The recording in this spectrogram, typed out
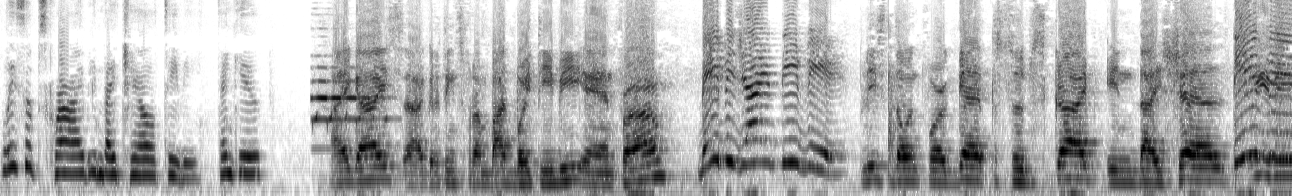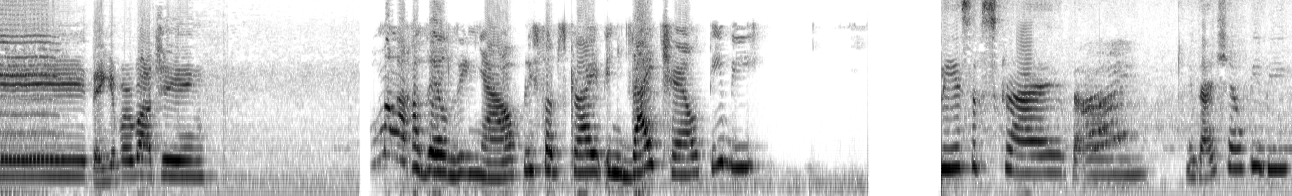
Please subscribe in Channel TV. Thank you. Hi guys, uh, greetings from Bad Boy TV and from... Baby Giant TV! Please don't forget to subscribe Inday Shell TV. Thank you for watching. Kung mga ka-Zelzy niyaw, please subscribe Inday Shell TV. Please subscribe um, in Shell TV.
